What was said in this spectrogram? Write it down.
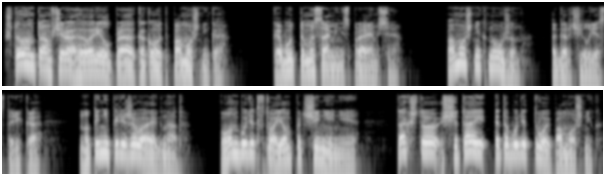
Что он там вчера говорил про какого-то помощника? Как будто мы сами не справимся». «Помощник нужен», — огорчил я старика. «Но ты не переживай, Игнат. Он будет в твоем подчинении. Так что, считай, это будет твой помощник».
